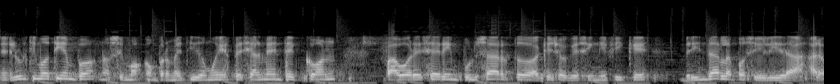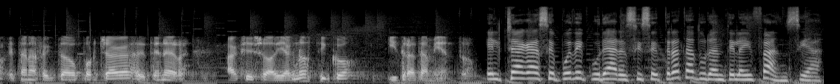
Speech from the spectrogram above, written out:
En el último tiempo nos hemos comprometido muy especialmente con favorecer e impulsar todo aquello que signifique brindar la posibilidad a los que están afectados por Chagas de tener acceso a diagnóstico, y tratamiento. El Chagas se puede curar si se trata durante la infancia.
